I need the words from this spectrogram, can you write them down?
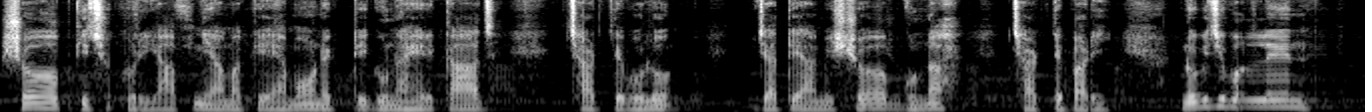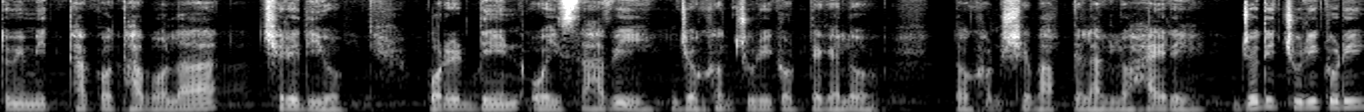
সব কিছু করি। আপনি আমাকে এমন একটি গুনাহের কাজ ছাড়তে বলুন, যাতে আমি সব গুনাহ ছাড়তে পারি। নবীজি বললেন, তুমি মিথ্যা কথা বলা ছেড়ে দিও। পরের দিন ওই সাহাবি যখন চুরি করতে গেল, তখন সে ভাবতে লাগল, হায় রে, যদি চুরি করি,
